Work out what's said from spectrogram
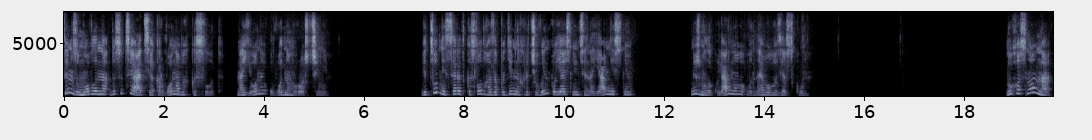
Цим зумовлена дисоціація карбонових кислот на йони у водному розчині. Відсутність серед кислот газоподібних речовин пояснюється наявністю міжмолекулярного водневого зв'язку. Двохосновна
